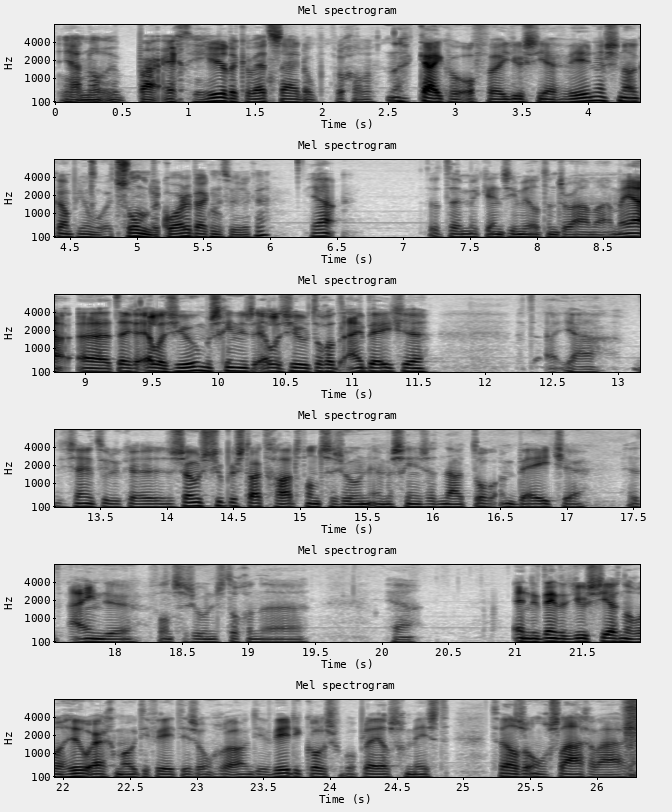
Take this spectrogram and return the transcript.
ja, nog een paar echt heerlijke wedstrijden op het programma. Dan kijken we of uh, UCF weer nationaal kampioen wordt. Zonder de quarterback natuurlijk, hè? Ja, dat uh, Mackenzie Milton drama. Maar ja, tegen LSU, misschien is LSU toch het beetje... Het, ja, die zijn natuurlijk zo'n superstart gehad van het seizoen. En misschien is het nou toch een beetje het einde van het seizoen. is toch een, ja. En ik denk dat UCF nog wel heel erg gemotiveerd is om gewoon die, weer die college football playoffs gemist. Terwijl ze ongeslagen waren.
